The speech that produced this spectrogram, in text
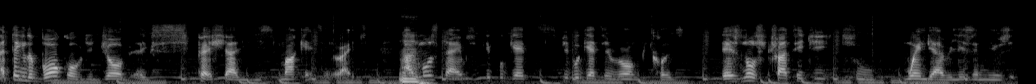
I think the bulk of the job, especially, is marketing, right? And most times people get people get it wrong because there's no strategy to when they are releasing music,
